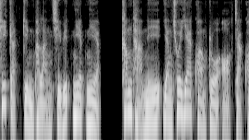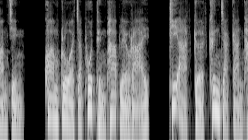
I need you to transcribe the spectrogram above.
ที่กัดกินพลังชีวิตเงียบๆคำถามนี้ยังช่วยแยกความกลัวออกจากความจริง ความกลัวจะพูดถึงภาพเลวร้าย ที่อาจเกิดขึ้นจากการท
